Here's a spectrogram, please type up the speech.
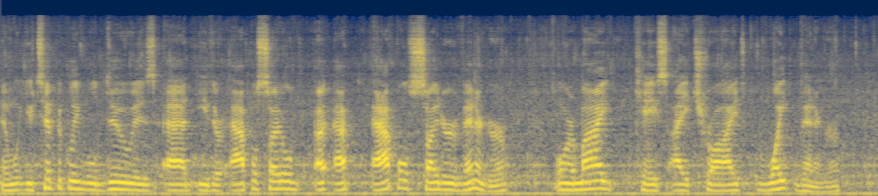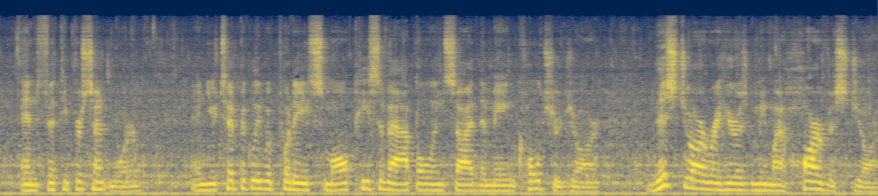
And what you typically will do is add either apple cider, uh, apple cider vinegar, or in my case, I tried white vinegar and 50% water. And you typically would put a small piece of apple inside the main culture jar. This jar right here is going to be my harvest jar.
